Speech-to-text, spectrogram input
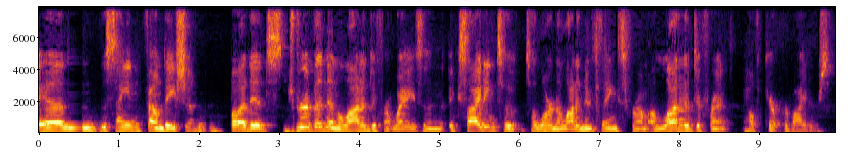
and the same foundation, but it's driven in a lot of different ways and exciting to, to learn a lot of new things from a lot of different healthcare providers.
